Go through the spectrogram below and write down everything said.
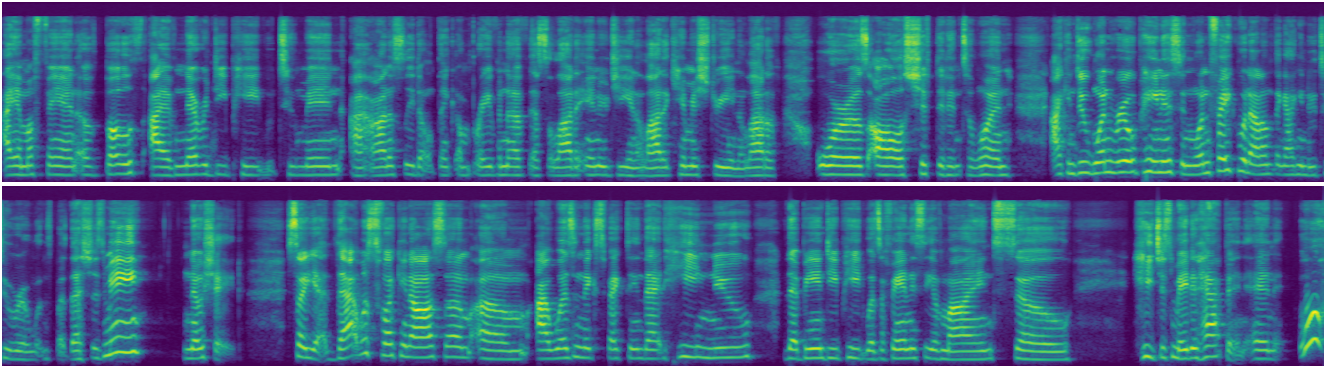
I am a fan of both. I have never with two men. I honestly don't think I'm brave enough. That's a lot of energy and a lot of chemistry and a lot of auras all shifted into one. I can do one real penis and one fake one. I don't think I can do two real ones, but that's just me. No shade. So yeah, that was fucking awesome. Um, I wasn't expecting that. He knew that being DP'd was a fantasy of mine. So he just made it happen. And whew,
